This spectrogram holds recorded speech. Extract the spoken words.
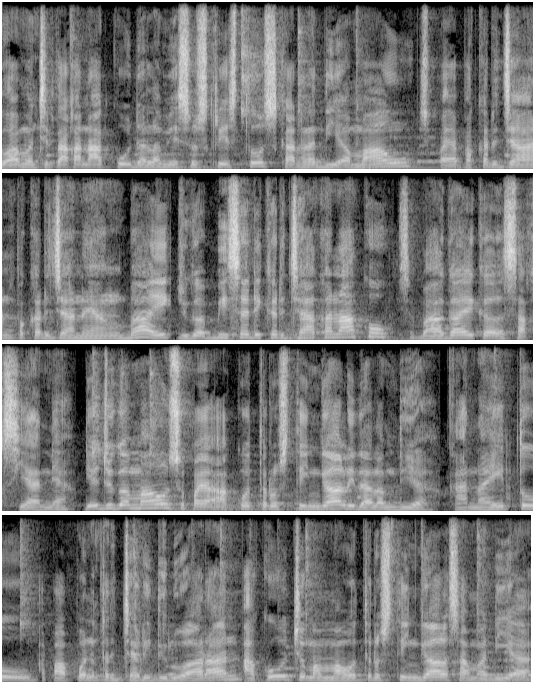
Tuhan menciptakan aku dalam Yesus Kristus karena dia mau supaya pekerjaan-pekerjaan yang baik juga bisa dikerjakan aku sebagai kesaksiannya. Dia juga mau supaya aku terus tinggal di dalam dia. Karena itu, apa pun yang terjadi di luaran, aku cuma mau terus tinggal sama dia.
